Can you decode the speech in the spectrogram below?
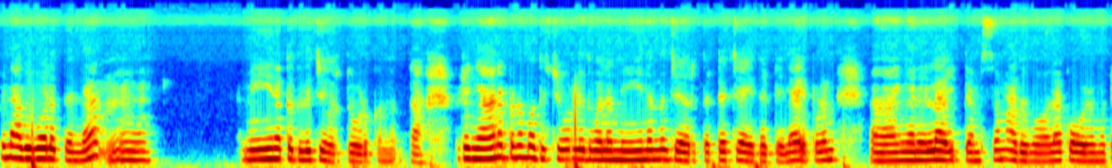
പിന്നെ അതുപോലെ തന്നെ മീനൊക്കെ ഇതിൽ ചേർത്ത് കൊടുക്കുന്നു കേട്ടോ പക്ഷേ ഞാനെപ്പോഴും പൊതിച്ചോറിൽ ഇതുപോലെ മീനൊന്നും ചേർത്തിട്ട് ചെയ്തിട്ടില്ല. എപ്പോഴും ഇങ്ങനെയുള്ള ഐറ്റംസും അതുപോലെ കോഴിമുട്ട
